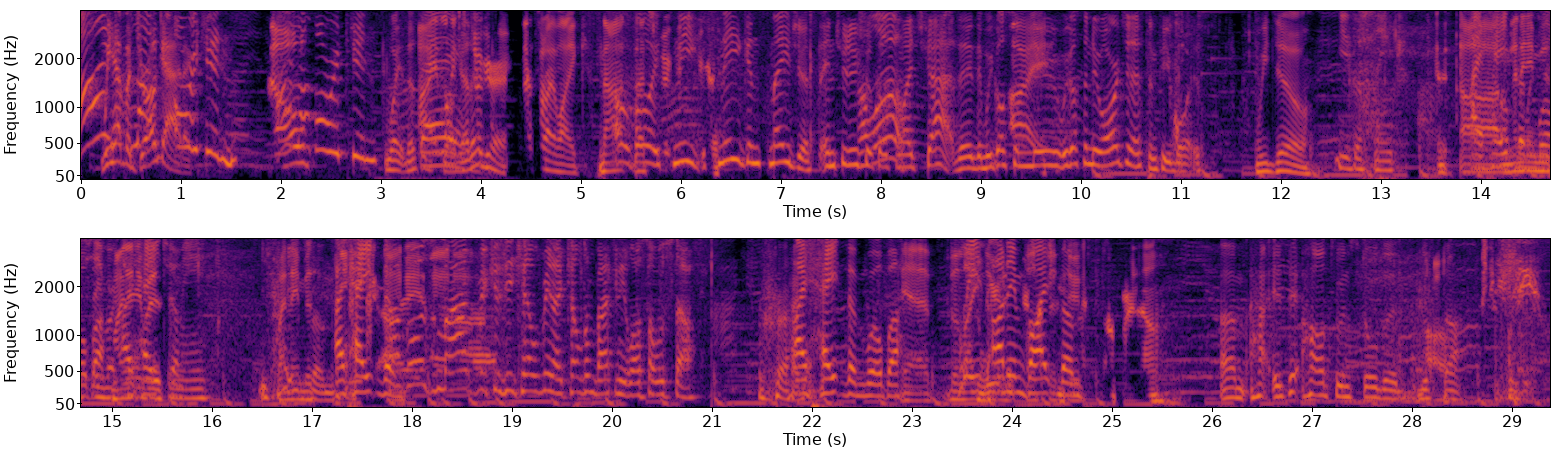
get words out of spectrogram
I, We have a drug addict. Origins. I No. love Origins. Wait, that's I like together. sugar. That's what I like. Not Oh, by the way, that's Sneak. Sneak and Smagus, introduce yourselves Hello. to my chat. They, they- we got some Hi. new, we got some new Origin SMP boys. We do. You go sneak. Uh, I hate my them, name Wilbur. I hate is- them. Me. You My hate name is- them. I hate them. Ranboo's mad because he killed me and I killed him back and he lost all his stuff. Right. I hate them, Wilbur. Yeah, the Please like, uninvite them. Right. Um, ha- is it hard to install the, the Oh. stuff?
